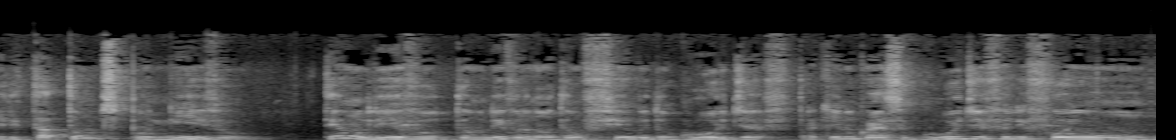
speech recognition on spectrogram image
ele está tão disponível tem um livro, tem um livro não, tem um filme do Gurdjieff. Para quem não conhece o Gurdjieff, ele foi um,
